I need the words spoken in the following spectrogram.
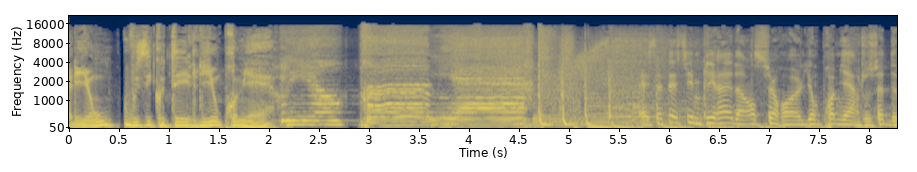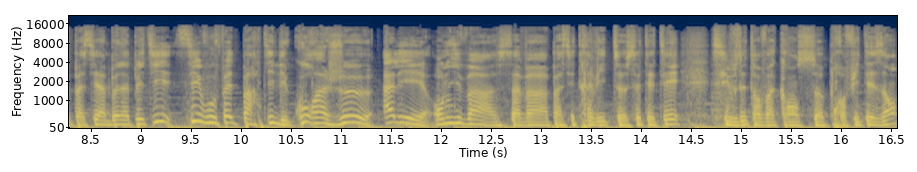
À Lyon, vous écoutez Lyon Première. Et c'était Simply Red hein, sur euh, Lyon Première. Je vous souhaite de passer un bon appétit. Si vous faites partie des courageux, allez, on y va. Ça va passer très vite euh, cet été. Si vous êtes en vacances, euh, profitez-en.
